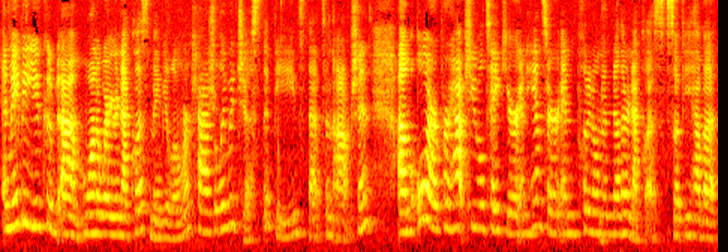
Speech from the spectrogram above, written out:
And maybe you could um, want to wear your necklace maybe a little more casually with just the beads. That's an option. Um, or perhaps you will take your enhancer and put it on another necklace. So if you have a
